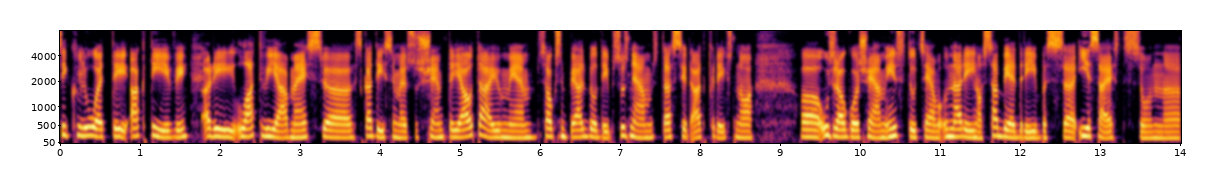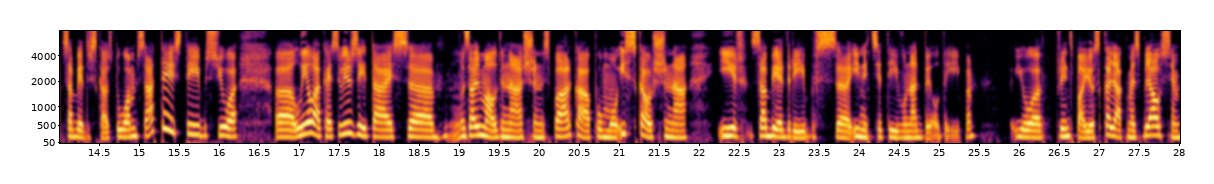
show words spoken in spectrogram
cik ļoti aktīvi arī Latvijā mēs uh, skatīsimies uz šiem jautājumiem, sauksim pie atbildības uzņēmumus, tas ir atkarīgs no uh, uzraugošajām institūcijām un arī no sabiedrības uh, iesaistas un uh, sabiedriskās domas attīstības, jo uh, lielākais virzītājs uh, zaļmaldināšanas pārkāpumu izskaušanā ir sabiedrības uh, iniciatīva un atbildība. Jo, principā, jo skaļāk mēs bļausim,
